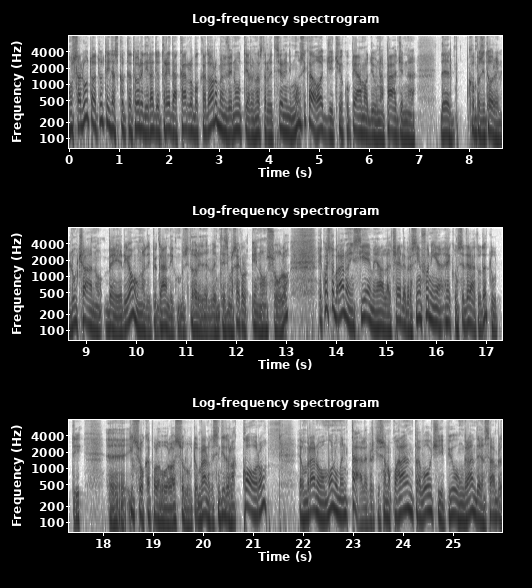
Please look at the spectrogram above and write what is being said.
Un saluto a tutti gli ascoltatori di Radio 3 da Carlo Boccadoro, benvenuti alla nostra lezione di musica. Oggi ci occupiamo di una pagina del compositore Luciano Berio, uno dei più grandi compositori del XX secolo e non solo, e questo brano insieme alla celebre sinfonia è considerato da tutti eh, il suo capolavoro assoluto, un brano che si intitola Coro, è un brano monumentale perché ci sono 40 voci più un grande ensemble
